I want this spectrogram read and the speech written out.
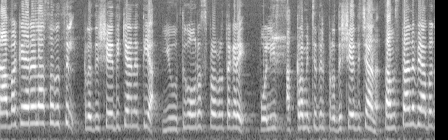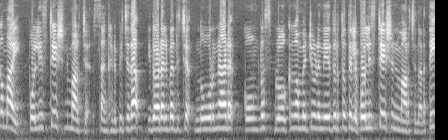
നവകേരള സദസ്സിൽ പ്രതിഷേധിക്കാനെത്തിയ യൂത്ത് കോൺഗ്രസ് പ്രവർത്തകരെ പോലീസ് ആക്രമിച്ചതിൽ പ്രതിഷേധിച്ചാണ് സംസ്ഥാന വ്യാപകമായി പോലീസ് സ്റ്റേഷൻ മാർച്ച് സംഘടിപ്പിച്ചത്. ഇതോടനുബന്ധിച്ച് നൂറിനാട് കോൺഗ്രസ് ബ്ലോക്ക് കമ്മിറ്റിയുടെ നേതൃത്വത്തിൽ പോലീസ് സ്റ്റേഷൻ മാർച്ച് നടത്തി.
